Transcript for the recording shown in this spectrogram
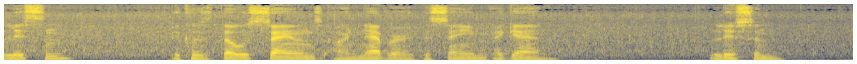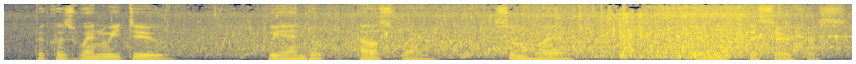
Listen, because those sounds are never the same again. Listen, because when we do, we end up elsewhere, somewhere beneath the surface.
